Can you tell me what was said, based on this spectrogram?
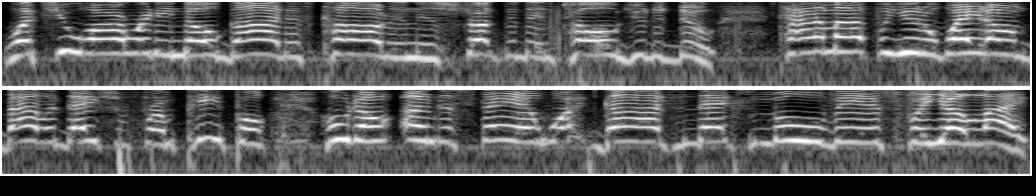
what you already know God has called and instructed and told you to do. Time out for you to wait on validation from people who don't understand what God's next move is for your life.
